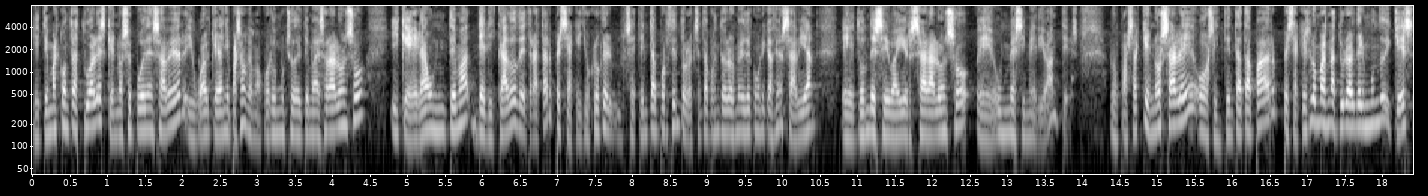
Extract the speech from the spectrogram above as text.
Y hay temas contractuales que no se pueden saber, igual que el año pasado, que me acuerdo mucho del tema de Sara Alonso, y que era un tema delicado de tratar, pese a que yo creo que el 70% o el 80% de los medios de comunicación sabían eh, dónde se iba a ir Sara Alonso eh, un mes y medio antes. Lo que pasa es que no sale o se intenta tapar, pese a que es lo más natural del mundo y que es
